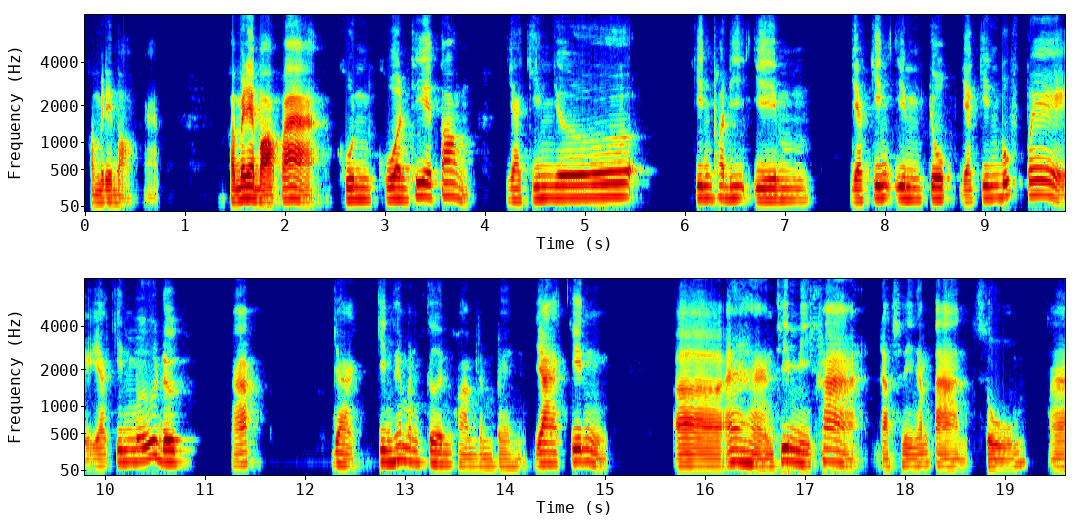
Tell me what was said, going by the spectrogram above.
เขาไม่ได้บอกนะครับเขาไม่ได้บอกว่าคุณควรที่จะต้องอย่ากินเยอะ กินพอดีอิ่มอย่ากินอิ่มจุก อย่ากินบุฟเฟต์อย่ากินมื้อดึกครับ อย่ากินให้มันเกินความจำเป็น อย่ากิน อาหารที่มีค่าดัชนีน้ำตาลสูงอา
